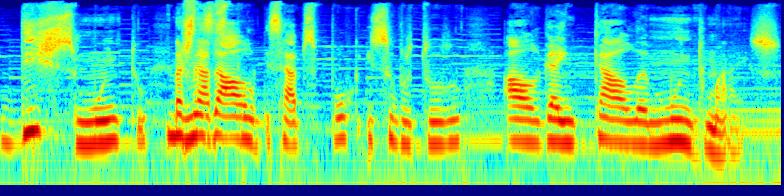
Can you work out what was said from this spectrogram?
diz-se muito, Mas sabe-se pouco. sabe-se pouco e, sobretudo, alguém cala muito mais.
